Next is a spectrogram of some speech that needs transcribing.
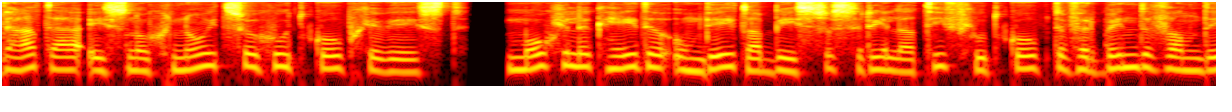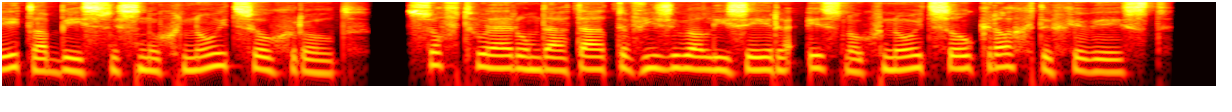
Data is nog nooit zo goedkoop geweest. Mogelijkheden om databases relatief goedkoop te verbinden van databases nog nooit zo groot. Software om data te visualiseren is nog nooit zo krachtig geweest.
